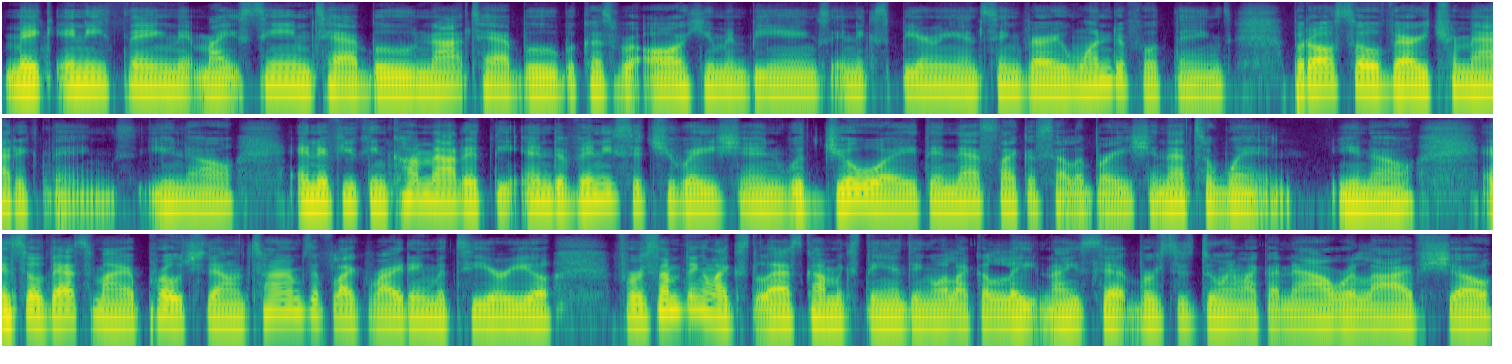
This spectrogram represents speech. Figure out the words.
make anything that might seem taboo not taboo because we're all human beings and experiencing very wonderful things, but also very traumatic things, you know. And if you can come out at the end of any situation with joy, then that's like a celebration. That's a win, you know? And so that's my approach. Now, in terms of like writing material for something like Last Comic Standing or like a late night set versus doing like an hour live show,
